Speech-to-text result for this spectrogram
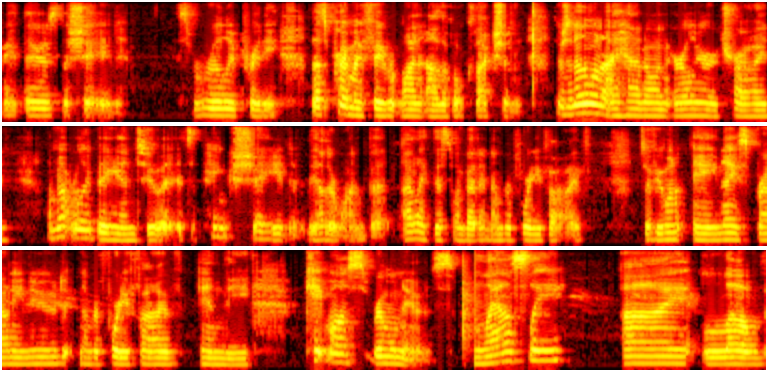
Right there's the shade. It's really pretty. That's probably my favorite one out of the whole collection. There's another one I had on earlier, tried. I'm not really big into it. It's a pink shade, the other one, but I like this one better, number 45. So if you want a nice brownie nude, number 45 in the Kate Moss Rimmel Nudes. And lastly, I love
